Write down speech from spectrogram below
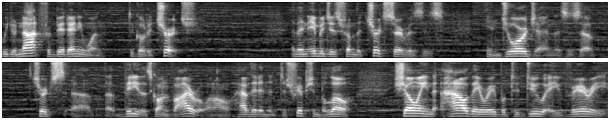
We do not forbid anyone to go to church. And then images from the church services in Georgia, and this is a church uh, video that's gone viral, and I'll have that in the description below, showing how they were able to do a very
